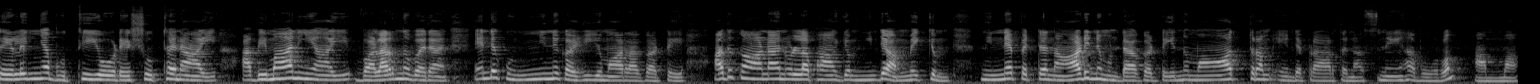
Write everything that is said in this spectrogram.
തെളിഞ്ഞ ബുദ്ധിയോടെ ശുദ്ധനായി അഭിമാനിയായി വളർന്നു വരാൻ എന്റെ കുഞ്ഞിന് കഴിയുമാറാകട്ടെ. അത് കാണാനുള്ള ഭാഗ്യം നിന്റെ അമ്മയ്ക്കും നിന്നെപ്പറ്റ നാടിനുമുണ്ടാകട്ടെ എന്ന് മാത്രം എന്റെ പ്രാർത്ഥന. സ്നേഹപൂർവം അമ്മ.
